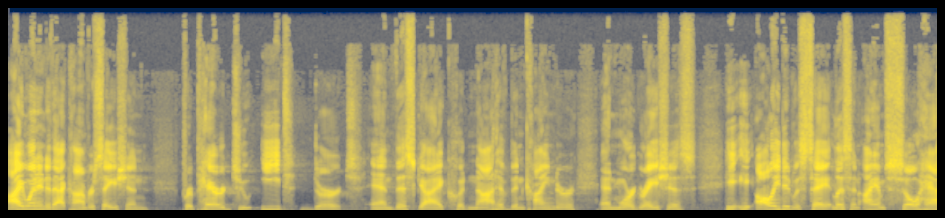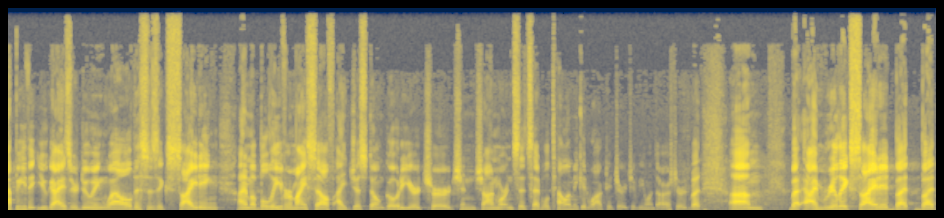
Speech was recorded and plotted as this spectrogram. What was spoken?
I went into that conversation prepared to eat dirt. And this guy could not have been kinder and more gracious. He, he, all he did was say, Listen, I am so happy that you guys are doing well. This is exciting. I'm a believer myself. I just don't go to your church. And Sean Morton said, said Well, tell him he could walk to church if he went to our church. But, um, but I'm really excited. But, but,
